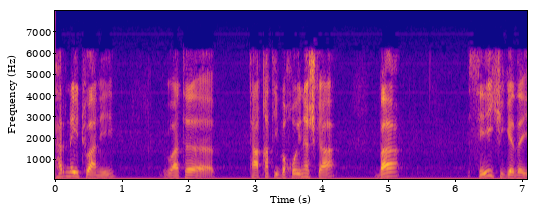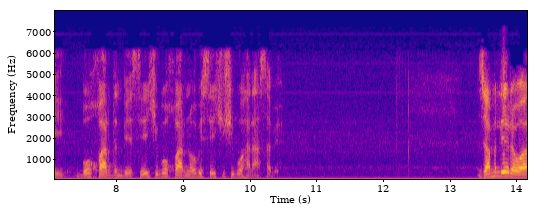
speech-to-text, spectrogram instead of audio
هەر نەیتوانی واتە تااقەتی بەخۆی نەشکا بە سەیەکی گەدەی بۆ خواردن بێ سەیەکی بۆ خواردنەوە بێ سەیەکیشی بۆ هەناسە بێ جامن لێرەوە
